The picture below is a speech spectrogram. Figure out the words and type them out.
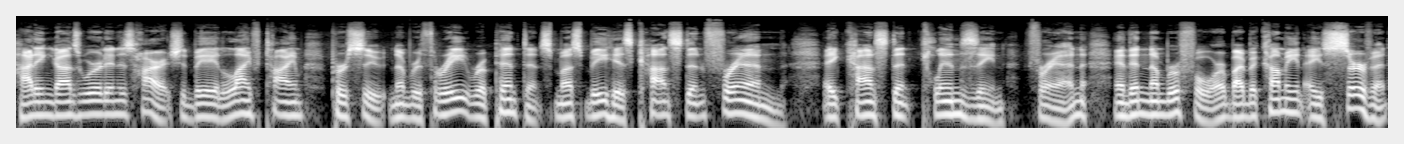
hiding God's word in his heart should be a lifetime pursuit. Number three, repentance must be his constant friend, a constant cleansing friend. And then number four, by becoming a servant,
